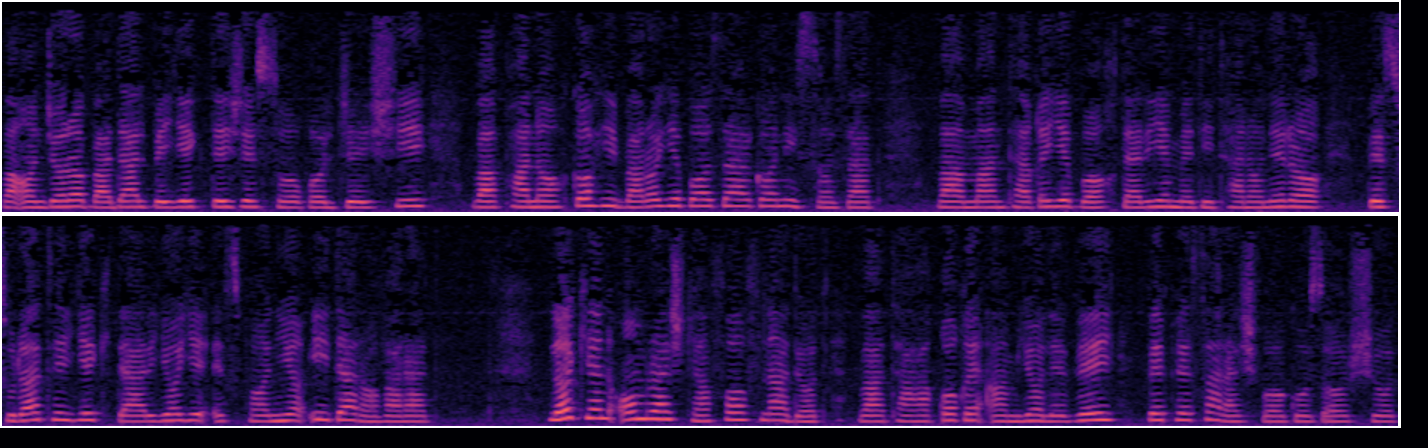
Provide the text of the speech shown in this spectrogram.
و آنجا را بدل به یک دژ سوقلجیشی و پناهگاهی برای بازرگانی سازد و منطقه باختری مدیترانه را به صورت یک دریای اسپانیایی درآورد. لکن عمرش کفاف نداد و تحقق امیال وی به پسرش واگذار شد.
